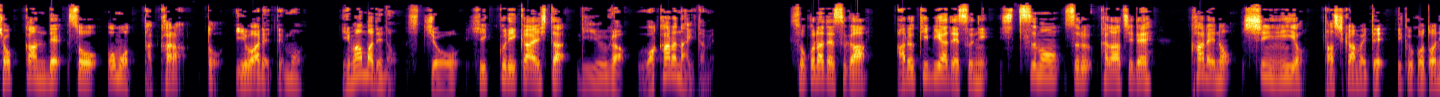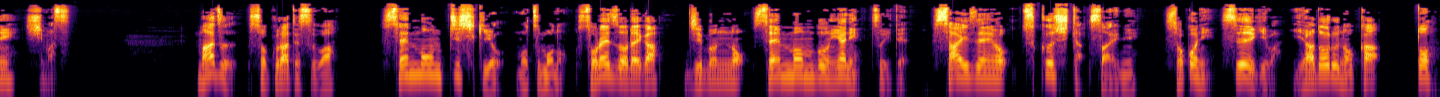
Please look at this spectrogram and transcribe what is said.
直感でそう思ったからと言われても、今までの主張をひっくり返した理由がわからないため、ソクラテスがアルキビアデスに質問する形で彼の真意を確かめていくことにします。まず、ソクラテスは、専門知識を持つ者それぞれが自分の専門分野について最善を尽くした際に、そこに正義は宿るのかと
